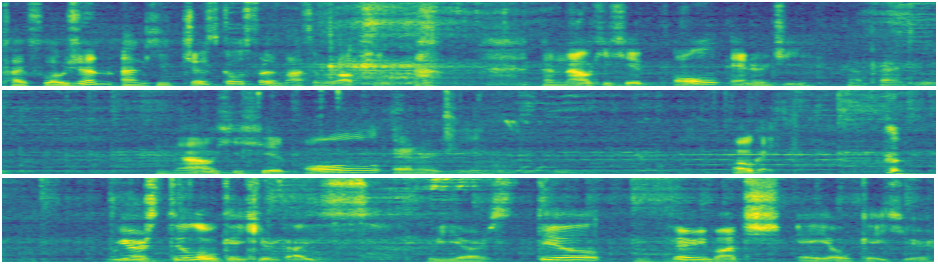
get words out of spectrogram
Typhlosion, and he just goes for the massive eruption. and now he hit all energy, apparently. Now he hit all energy. Okay. we are still okay here, guys. We are still very much a-okay here.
